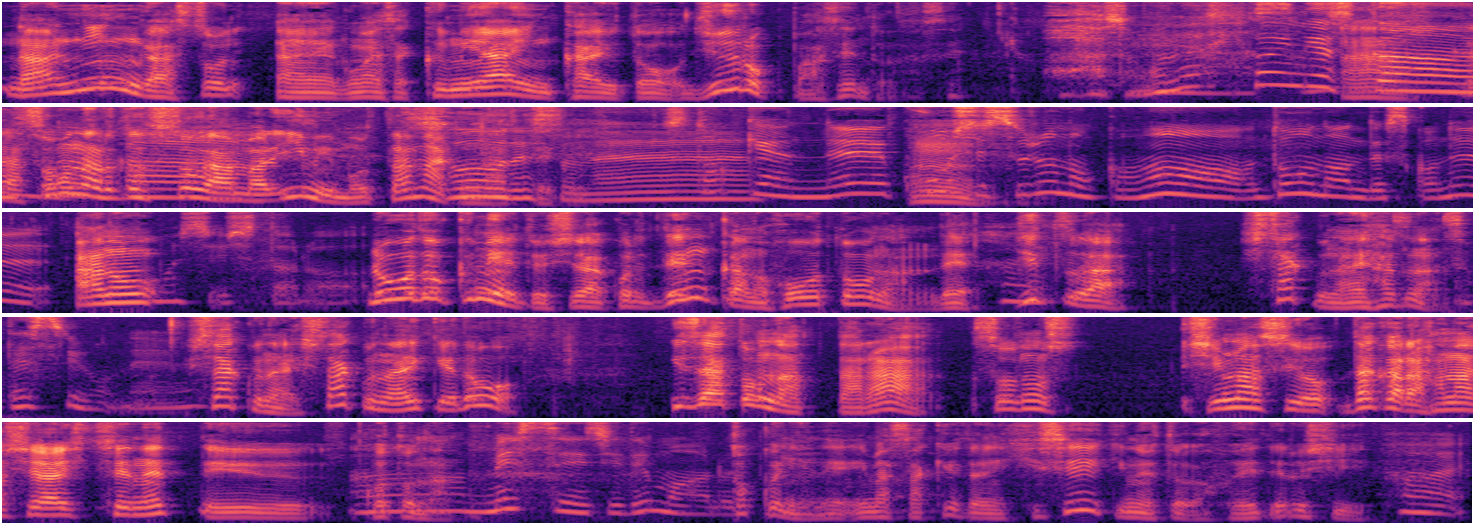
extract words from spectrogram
何人がそ、えー、ごめんなさい組合員会と16%ですねあそんな低いんですか。そうなると人があんまり意味持たなくなってそうね。首都圏ね行使するのかな、うん、どうなんですかね？あの労働組合としてはこれ殿下の宝刀なんで、はい、実はしたくないはずなんですよ。ですよね。したくないしたくないけどいざとなったらそのしますよ。だから話し合いしてねっていうことなんメッセージでもある特にね今さっき言ったように非正規の人が増えてるし、はい、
